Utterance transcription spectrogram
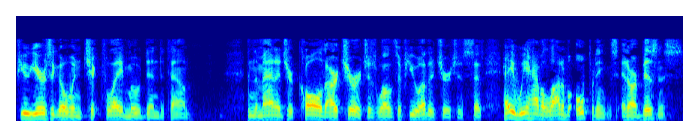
A few years ago when Chick-fil-A moved into town, and the manager called our church as well as a few other churches says, "Hey, we have a lot of openings in our business.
